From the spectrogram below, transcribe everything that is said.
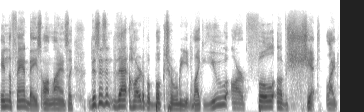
in the fan base online. It's like this isn't that hard of a book to read. Like you are full of shit. Like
